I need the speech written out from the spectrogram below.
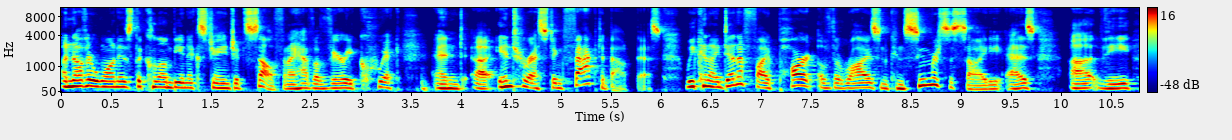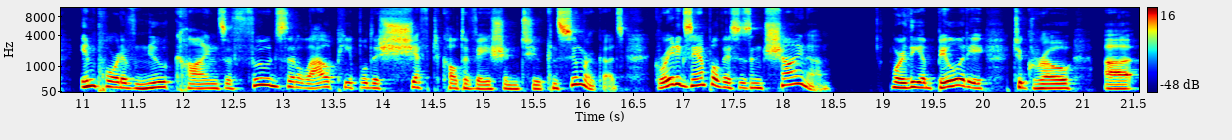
Another one is the Columbian Exchange itself, and I have a very quick and uh, interesting fact about this. We can identify part of the rise in consumer society as uh, the import of new kinds of foods that allow people to shift cultivation to consumer goods. Great example of this is in China, where the ability to grow uh,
